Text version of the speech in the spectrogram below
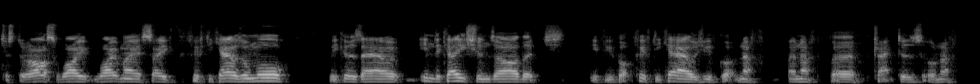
just to ask why, why may I say 50 cows or more? Because our indications are that if you've got 50 cows, you've got enough enough uh, tractors or enough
